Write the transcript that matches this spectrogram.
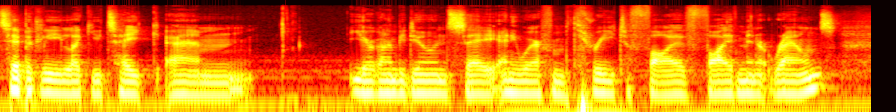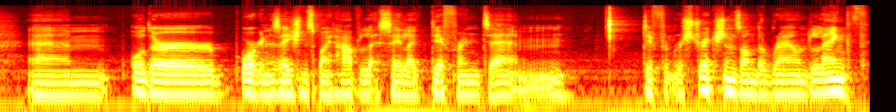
typically, like you take um, you're going to be doing say anywhere from three to five five minute rounds um, other organizations might have let's say like different um, different restrictions on the round length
